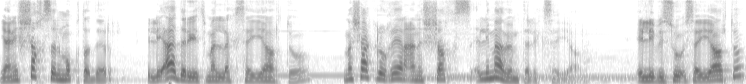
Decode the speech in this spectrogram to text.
يعني الشخص المقتدر اللي قادر يتملك سيارته مشاكله غير عن الشخص اللي ما بيمتلك سيارة. اللي بيسوق سيارته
